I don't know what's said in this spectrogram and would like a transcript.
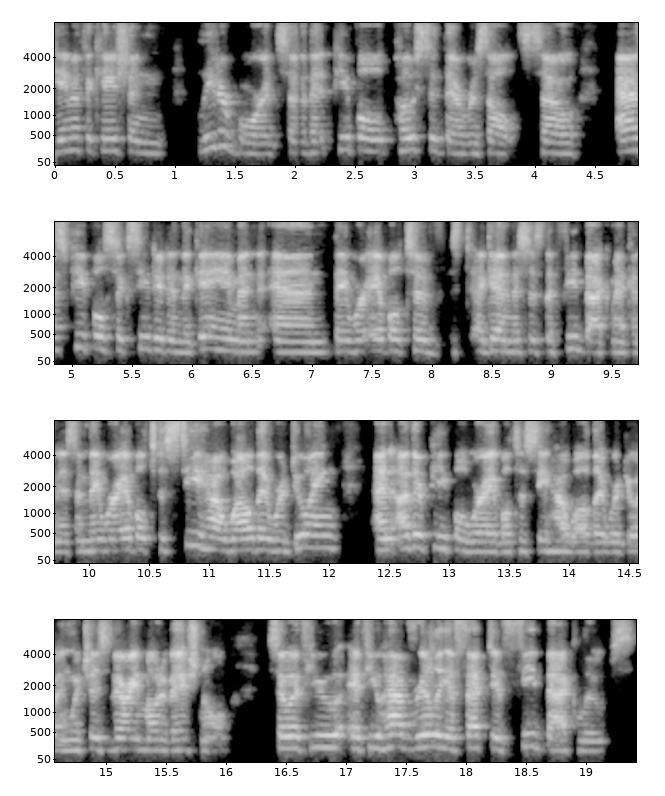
gamification leaderboard so that people posted their results. So as people succeeded in the game and, and they were able to, again, this is the feedback mechanism, they were able to see how well they were doing and other people were able to see how well they were doing, which is very motivational. So if you, if you have really effective feedback loops,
